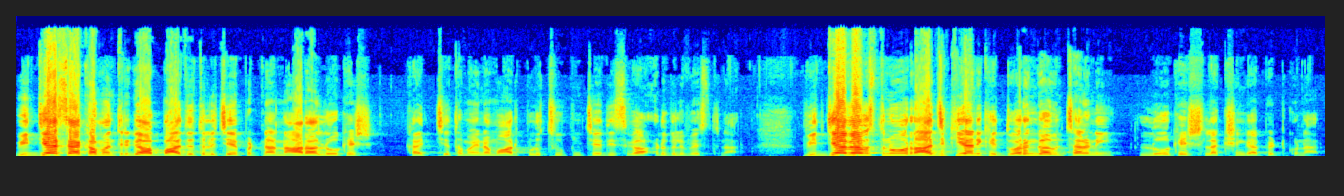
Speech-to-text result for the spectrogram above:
విద్యాశాఖ మంత్రిగా బాధ్యతలు చేపట్టిన నారా లోకేష్ ఖచ్చితమైన మార్పులు చూపించే దిశగా అడుగులు వేస్తున్నారు. విద్యా వ్యవస్థను రాజకీయానికి దూరంగా ఉంచాలని లోకేష్ లక్ష్యంగా పెట్టుకున్నారు.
